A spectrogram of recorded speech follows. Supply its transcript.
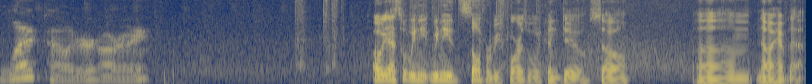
black powder. All right. Oh, yeah, that's what we need. We needed sulfur before, is what we couldn't do. So, um, now I have that.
